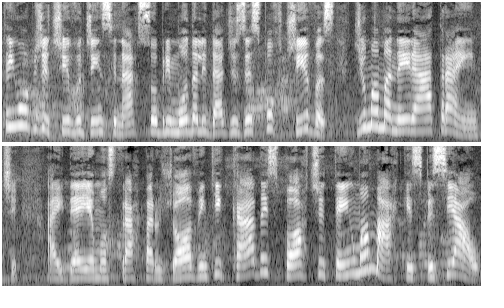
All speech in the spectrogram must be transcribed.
tem o objetivo de ensinar sobre modalidades esportivas de uma maneira atraente. A ideia é mostrar para o jovem que cada esporte tem uma marca especial.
